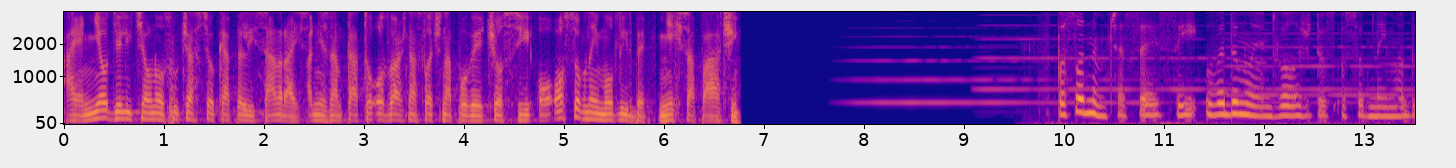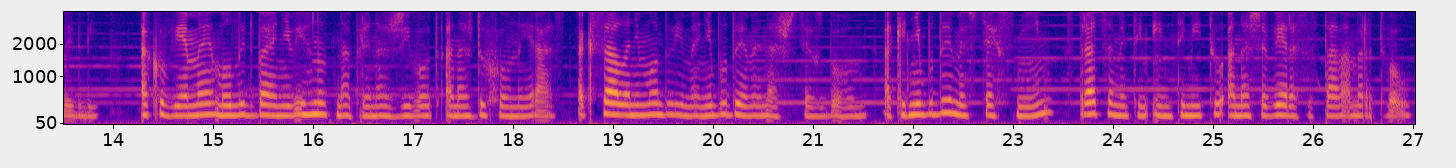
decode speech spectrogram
a je neoddeliteľnou súčasťou kapely Sunrise. A dnes nám táto odvážna slečna povie čosi o osobnej modlitbe. Nech sa páči. V poslednom čase si uvedomujem dôležitosť osobnej modlitby. Ako vieme, modlitba je nevyhnutná pre náš život a náš duchovný rast. Ak sa ale nemodlíme, nebudujeme náš vzťah s Bohom. A keď nebudujeme vzťah s ním, strácame tým intimitu a naša viera sa stáva mŕtvou.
